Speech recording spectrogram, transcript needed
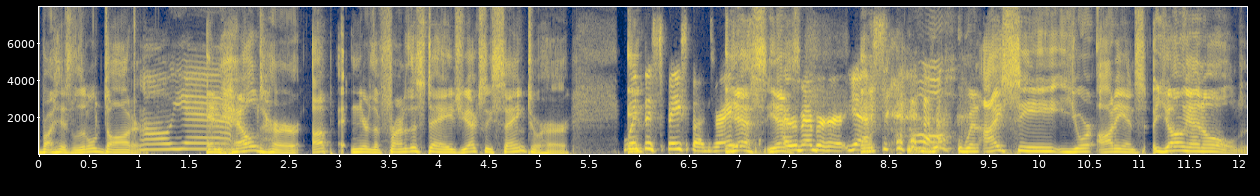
brought his little daughter Oh yeah. and held her up near the front of the stage. You actually sang to her. With the space buns, right? Yes, yes. I remember her. Yes. when I see your audience, young and old,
